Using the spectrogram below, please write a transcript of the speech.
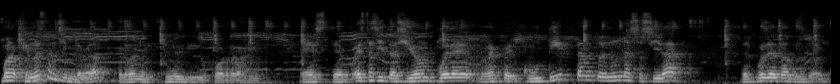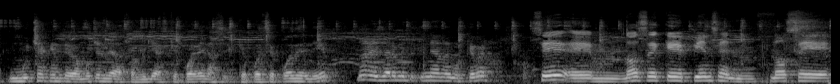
bueno, que no es tan simple, ¿verdad? Perdón por. Este, esta situación puede repercutir tanto en una sociedad. Después de todo, pues, mucha gente o muchas de las familias que pueden hacer- que pues, se pueden ir, no necesariamente tienen algo que ver. sí, em, no sé qué piensen, no sé,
